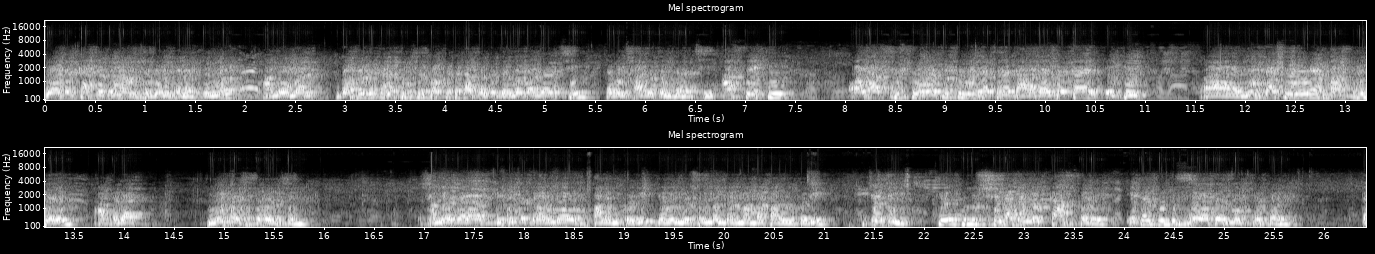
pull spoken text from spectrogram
ওয়ার্ডের কার্যক্রমে অংশগ্রহণ করার জন্য আমি আমার দফরগা থানা পুলিশের পক্ষ থেকে আপনাকে ধন্যবাদ জানাচ্ছি এবং স্বাগতম জানাচ্ছি। আজকে একটি অবাধ সুষ্ঠু নিরপেক্ষ নির্বাচনের ধারাবাহিকতায় একটি নির্বাচনের মাধ্যমে আপনারা নির্বাচিত হয়েছেন। আমরা যারা বিভিন্ন ধর্ম পালন করি, যেমন মুসলমান ধর্ম আমরা পালন করি, যদি কেউ কোনো সেবামূলক কাজ করে, এটাও কিন্তু সবের মধ্যে পড়ে। তা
